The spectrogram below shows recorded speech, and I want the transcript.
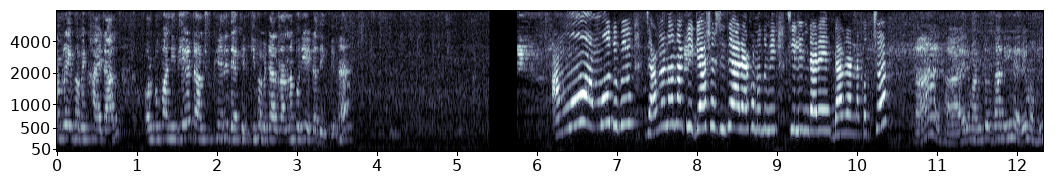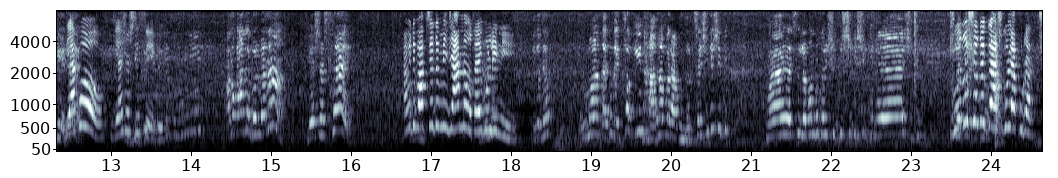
আমরা এইভাবে খাই ডাল। অল্প পানি দিয়ে ডাল শুকিয়ে এনে দেখেন কীভাবে ডাল রান্না করি এটা দেখবেন হ্যাঁ? আম্মু আম্মু তুমি জানো না নাকি গ্যাস এসেছে আর এখনও তুমি সিলিন্ডারে ডাল রান্না করছ? হায় হায় রে আমি তো জানি না রে মাম্মি দেখো গ্যাস এসেছে। আমাকে আগে বলবে না? গ্যাস আসছে আমি তো ভাবছি তুমি জানো তাই বলিনি। উমা দেখো দেখছ কি ধাঁধা করে আগুন ধরছে? শিখে শিখে। হ্যাঁ ছিল বন্ধ করে শিখে শিখে শিখে শুধু শুধু গ্যাসগুলো পুরাচ্ছ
